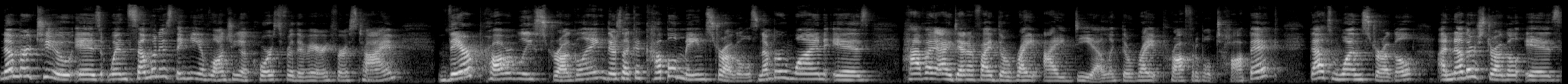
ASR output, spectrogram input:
Number two is when someone is thinking of launching a course for the very first time, they're probably struggling. There's like a couple main struggles. Number one is have I identified the right idea, like the right profitable topic? That's one struggle. Another struggle is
